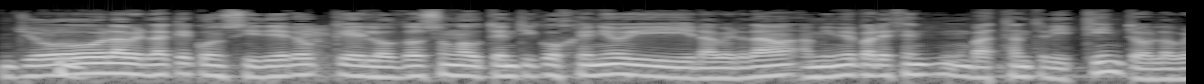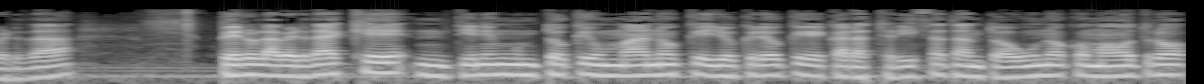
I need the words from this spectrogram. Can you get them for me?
Yo la verdad que considero que los dos son auténticos genios y la verdad a mí me parecen bastante distintos, la verdad. Pero la verdad es que tienen un toque humano que yo creo que caracteriza tanto a uno como a otro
